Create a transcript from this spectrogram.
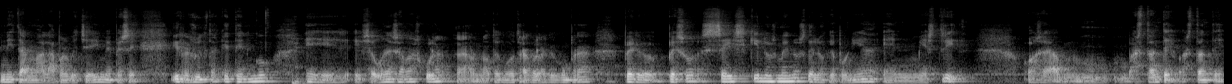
Ni tan mal, aproveché y me pesé. Y resulta que tengo, eh, según esa báscula, no tengo otra con la que comprar, pero peso 6 kilos menos de lo que ponía en mi street. O sea, mm, bastante, bastante.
